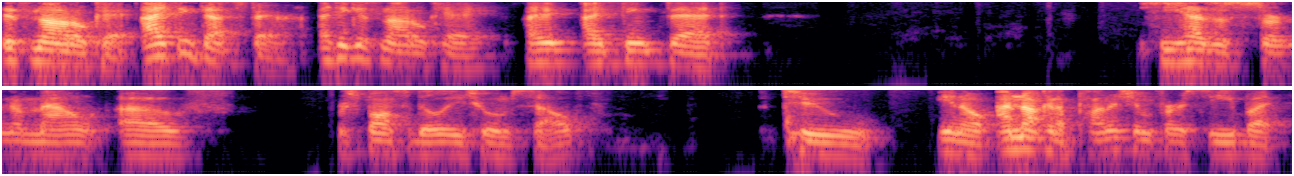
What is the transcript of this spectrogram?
it's not okay. I think that's fair. I think it's not okay. I, I think that he has a certain amount of responsibility to himself to, you know, I'm not going to punish him for a C, but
